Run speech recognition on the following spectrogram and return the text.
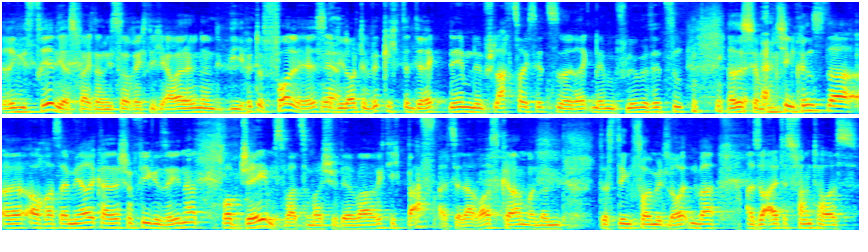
registrieren die das vielleicht noch nicht so richtig. Aber wenn dann die Hütte voll ist Ja. und die Leute wirklich direkt neben dem Schlagzeug sitzen oder direkt neben dem Flügel sitzen, das ist für manchen Künstler, äh, auch aus Amerika, der schon viel gesehen hat. Bob James war zum Beispiel, der war richtig baff, als er da rauskam und dann das Ding voll mit Leuten war. Also altes Pfandhaus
